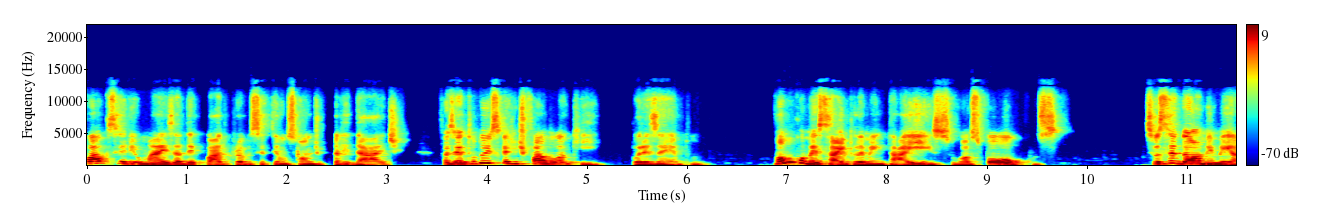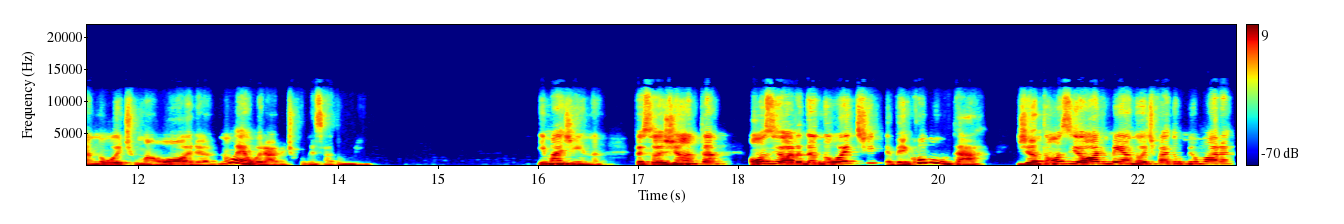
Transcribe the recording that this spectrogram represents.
qual que seria o mais adequado para você ter um sono de qualidade? Fazer tudo isso que a gente falou aqui, por exemplo. Vamos começar a implementar isso aos poucos? Se você dorme meia-noite, uma hora, não é o horário de começar a dormir. Imagina, a pessoa janta 11 horas da noite, é bem comum, tá? Janta 11 horas, meia-noite, vai dormir uma hora.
